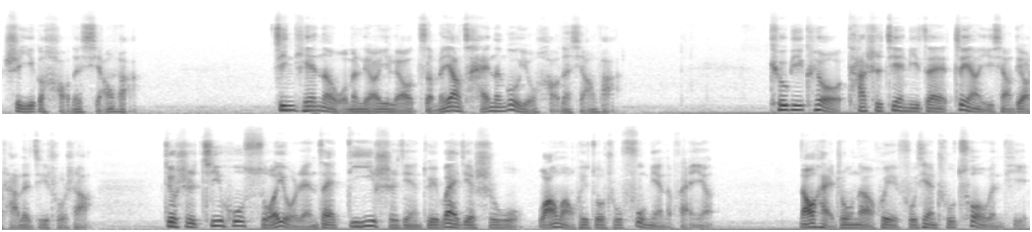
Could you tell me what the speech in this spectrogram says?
是一个好的想法。今天呢，我们聊一聊怎么样才能够有好的想法。Q B Q 它是建立在这样一项调查的基础上。就是几乎所有人在第一时间对外界事物往往会做出负面的反应，脑海中呢会浮现出错问题。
